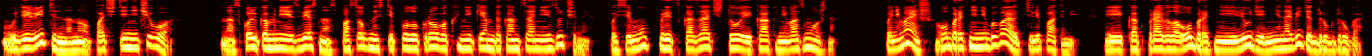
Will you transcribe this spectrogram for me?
Удивительно, но почти ничего. Насколько мне известно, способности полукровок никем до конца не изучены, посему предсказать, что и как невозможно. Понимаешь, оборотни не бывают телепатами, и, как правило, оборотни и люди ненавидят друг друга.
